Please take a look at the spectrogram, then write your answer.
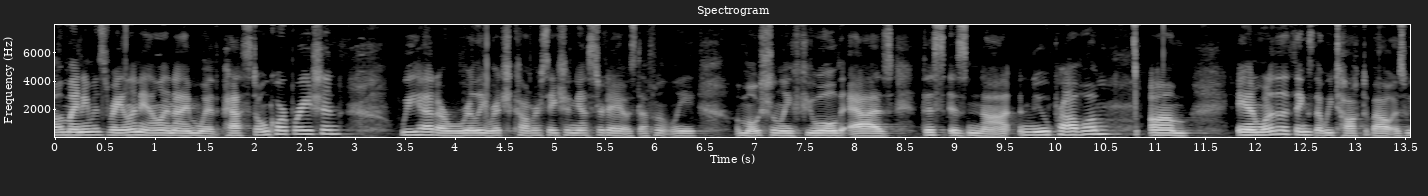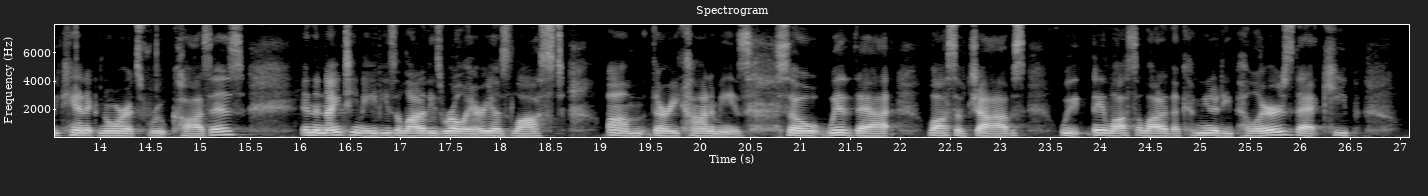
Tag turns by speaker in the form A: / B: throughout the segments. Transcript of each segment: A: Uh, my name is Raylan Allen. I'm with Pathstone Corporation. We had a really rich conversation yesterday. It was definitely emotionally fueled as this is not a new problem. Um, and one of the things that we talked about is we can't ignore its root causes. In the 1980s, a lot of these rural areas lost um, their economies. So with that loss of jobs, we, they lost a lot of the community pillars that keep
